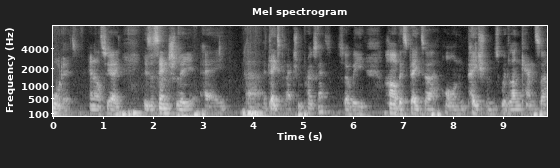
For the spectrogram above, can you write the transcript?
Audit NLCA is essentially a, uh, a data collection process. So we harvest data on patients with lung cancer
